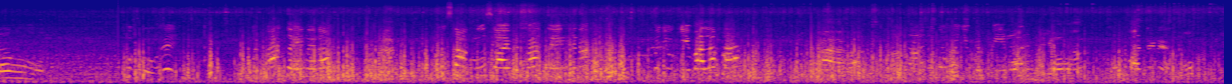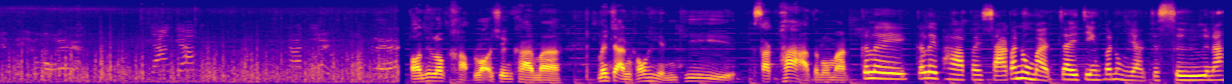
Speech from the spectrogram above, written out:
ต้องโอ้โหเฮ้ยเหมือนบ้านตัวเองเลยเนาะรู้ซอกรู้ซอยเหมือนบ้านตัวเองเลยนะมาอยู่กี่วันแล้วคะอ๋อนึกว่ามาอยู่เป็นปีแล้วเดียวครับครบวันเนี่ยครบ24ชั่วโมงแล้วเนี่ยยังยังการอีกตอนที่เราขับเลาะเชียงคานมา แม่จันเขาเห็นที่ซักผ้าอัตโนมัติ ก็เลยก็เลยพาไปซักป้าหนุ่มอะใจจริงป้าหนุ่มอยากจะซื้อนะ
